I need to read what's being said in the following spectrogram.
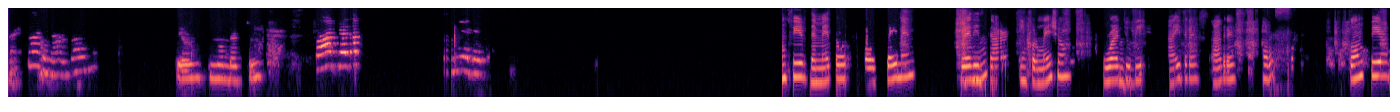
Monday. There number three. Confirm the method of payment, credit mm -hmm. card information, where mm -hmm. to be address, address, address, Confirm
